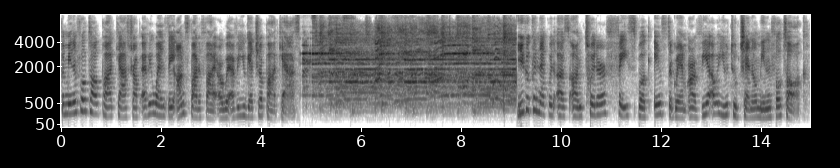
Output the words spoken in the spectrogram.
The Meaningful Talk podcast drop every Wednesday on Spotify or wherever you get your podcasts. You can connect with us on Twitter, Facebook, Instagram, or via our YouTube channel, Meaningful Talk.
